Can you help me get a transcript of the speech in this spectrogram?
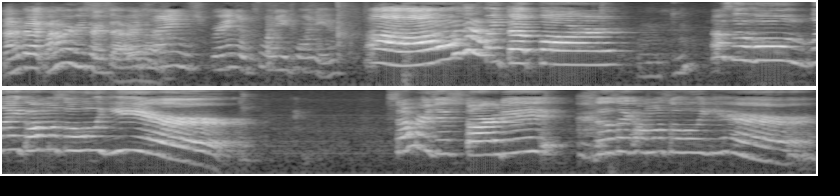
Matter of fact, why don't we research that We're playing in spring of 2020. Oh, I gotta wait that far. Mm -hmm. That's a whole, like, almost a whole year. Summer just started. Feels like almost a whole year.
